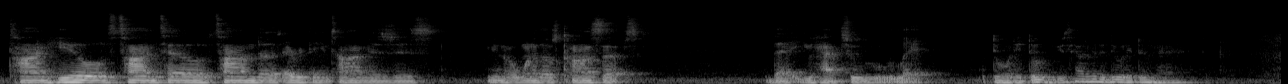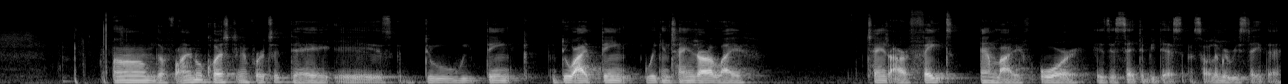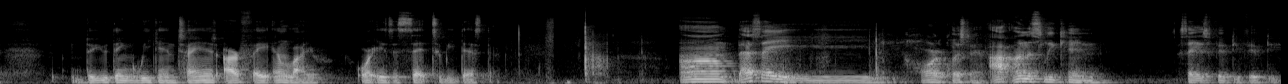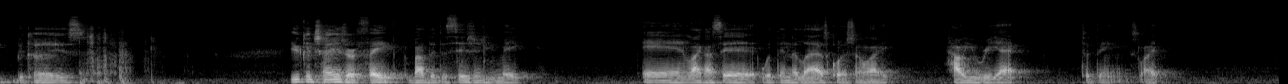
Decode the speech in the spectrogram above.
Time heals, time tells, time does everything. Time is just, you know, one of those concepts that you have to let do what it do. You just have to let it do what it do, man. Um, the final question for today is do we think do I think we can change our life, change our fate in life, or is it set to be destined? So let me restate that. Do you think we can change our fate in life, or is it set to be destined? Um, that's a hard question. I honestly can say it's 50-50 because you can change your fate by the decisions you make. And like I said within the last question, like how you react to things. Like,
